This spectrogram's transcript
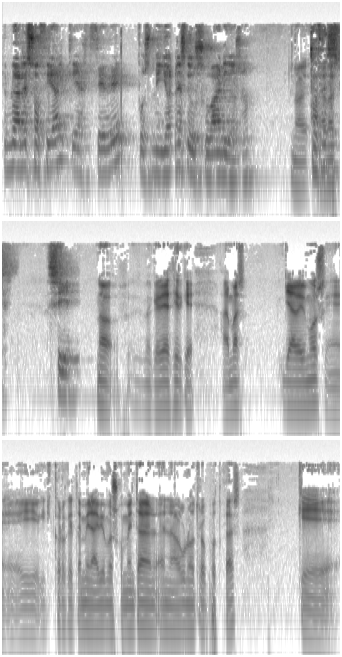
en una red social que accede pues millones de usuarios, ¿no? No Entonces, sí. No, quería decir que además ya vemos, eh, y creo que también habíamos comentado en, algún otro podcast, que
